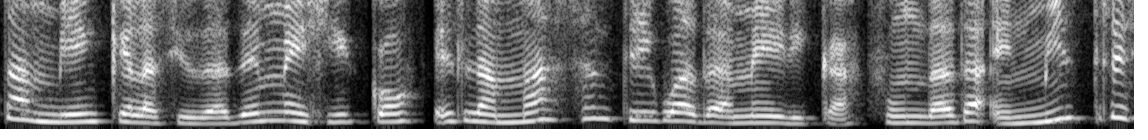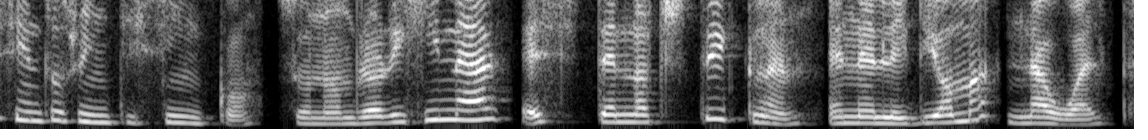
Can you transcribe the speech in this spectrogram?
también que la Ciudad de México es la más antigua de América, fundada en 1325? Su nombre original es Tenochtitlan, en el idioma náhuatl.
